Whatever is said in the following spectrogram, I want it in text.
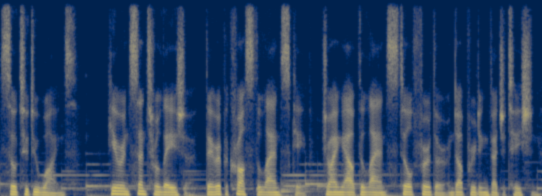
So too do wines. Here in Central Asia, they rip across the landscape, drying out the land still further and uprooting vegetation.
